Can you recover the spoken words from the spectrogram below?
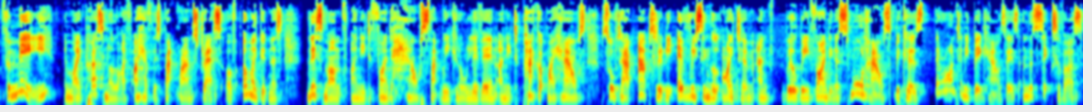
for me, in my personal life, I have this background stress of, oh my goodness, this month I need to find a house that we can all live in. I need to pack up my house, sort out absolutely every single item, and we'll be finding a small house because there aren't any big houses and there's six of us.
